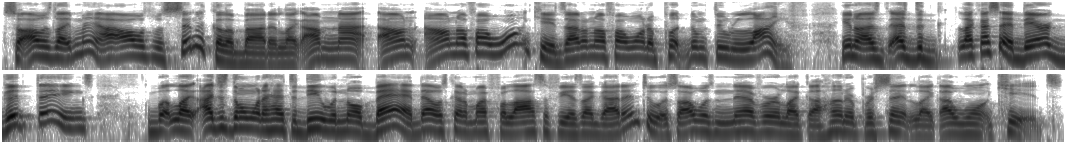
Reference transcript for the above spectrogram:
So I was like, man, I always was cynical about it. Like, I'm not, I don't, I don't know if I want kids. I don't know if I want to put them through life. You know, as, as the, like I said, there are good things, but like I just don't want to have to deal with no bad. That was kind of my philosophy as I got into it. So I was never like hundred percent like I want kids.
